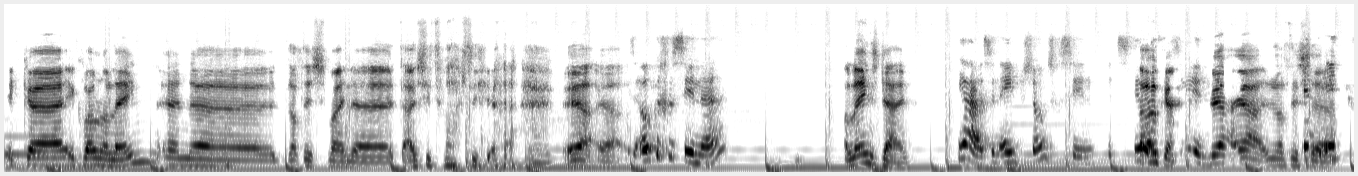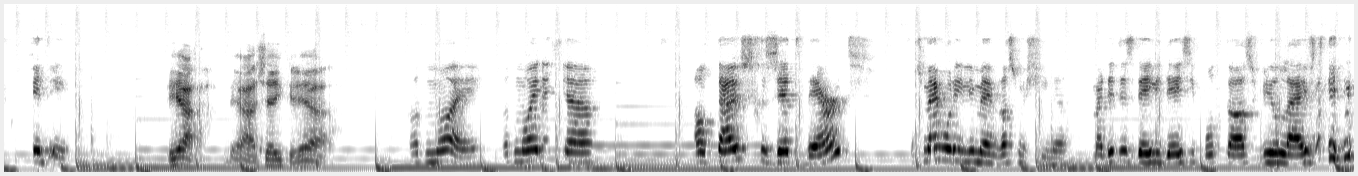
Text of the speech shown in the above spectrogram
Ik, uh, ik woon alleen en uh, dat is mijn uh, thuissituatie. ja, ja. Het is ook een gezin, hè? Alleen zijn? Ja, het is een eenpersoonsgezin. Het is stil oh, okay. ja, ja, dat is... Vind, ik, vind ik. Ja, ja, zeker, ja. Wat mooi. Wat mooi dat je al thuis gezet werd Volgens mij horen jullie mijn wasmachine. Maar dit is Daily Daisy podcast, real life dingen.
